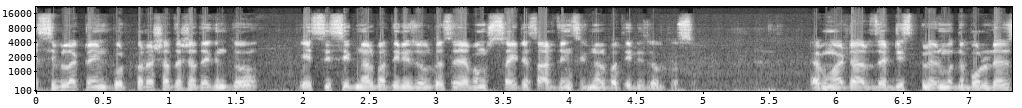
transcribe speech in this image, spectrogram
এসি প্লাগটা ইনপুট করার সাথে সাথে কিন্তু এসি সিগন্যাল পাতিটি জ্বলতেছে এবং সাইডে চার্জিং সিগন্যাল পাতিটি জ্বলতেছে। এবং এটার যে ডিসপ্লের মধ্যে ভোল্টেজ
